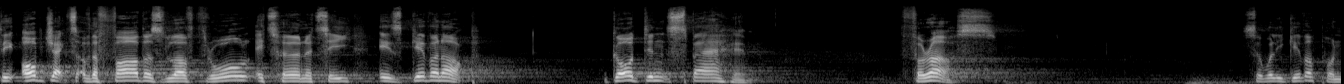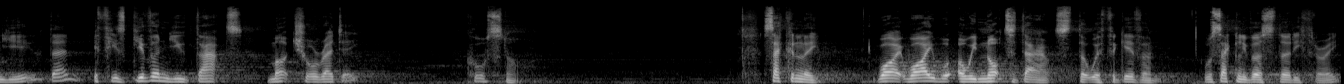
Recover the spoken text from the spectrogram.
the object of the Father's love through all eternity, is given up, God didn't spare him for us. So, will he give up on you then if he's given you that much already? Of course not. Secondly, why, why are we not to doubt that we're forgiven? Well, secondly, verse 33.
